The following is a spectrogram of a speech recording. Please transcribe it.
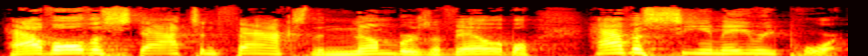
Have all the stats and facts, the numbers available. Have a CMA report.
